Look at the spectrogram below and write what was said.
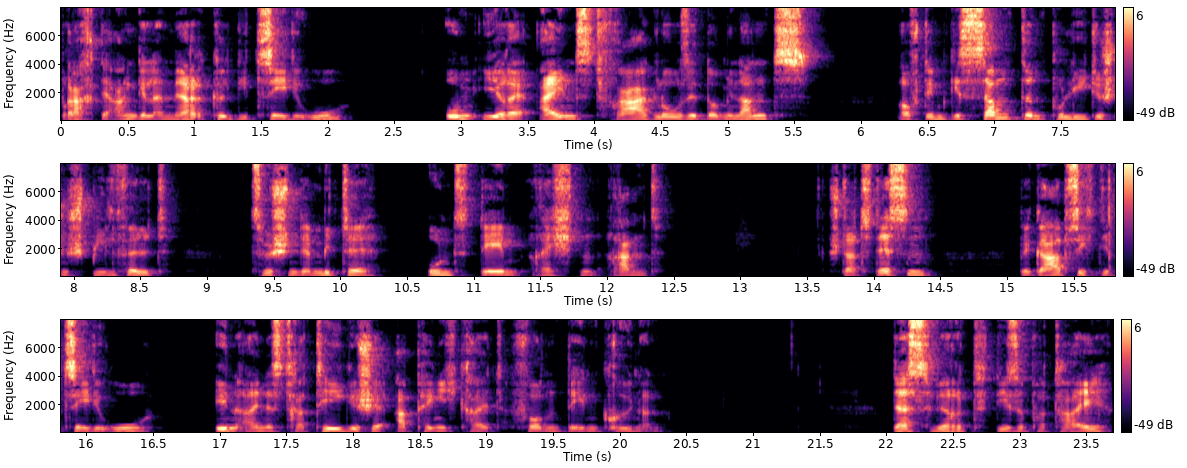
brachte Angela Merkel die CDU, um ihre einst fraglose Dominanz auf dem gesamten politischen Spielfeld zwischen der Mitte und dem rechten Rand. Stattdessen begab sich die CDU in eine strategische Abhängigkeit von den Grünen. Das wird dieser Partei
